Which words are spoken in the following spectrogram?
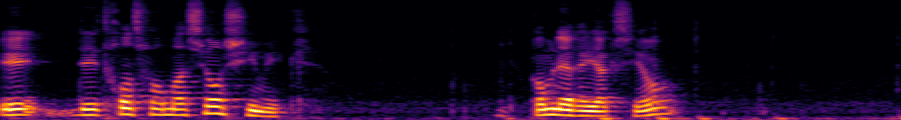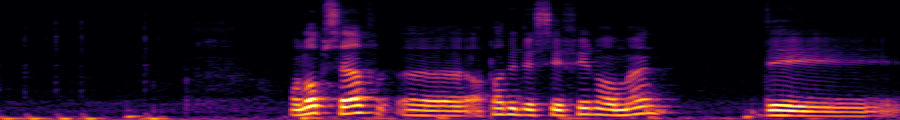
et des transformations chimiques, comme les réactions. On observe euh, à partir de ces phénomènes des,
